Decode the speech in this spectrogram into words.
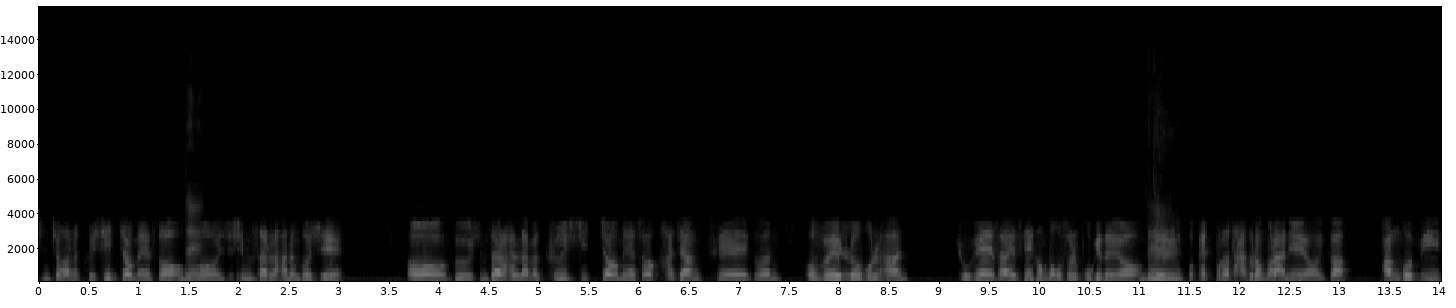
신청하는 그 시점에서 네. 어 이제 심사를 하는 것이 어 그 심사를 하려면 그 시점에서 가장 최근 어웨일러블한 그 회사의 세금 보고서를 보게 돼요. 네. 네. 뭐 100%다 그런 건 아니에요. 그러니까 방법이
